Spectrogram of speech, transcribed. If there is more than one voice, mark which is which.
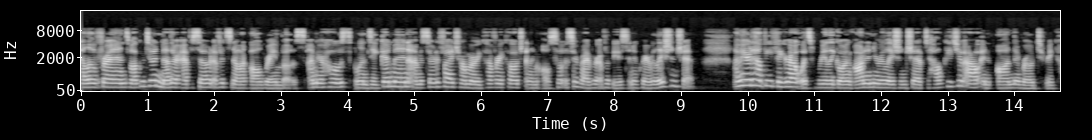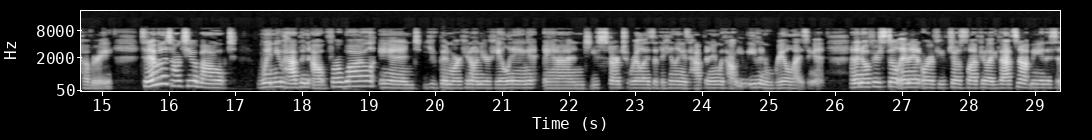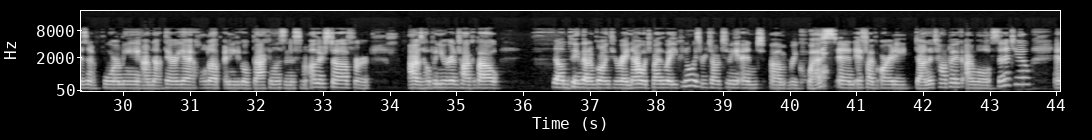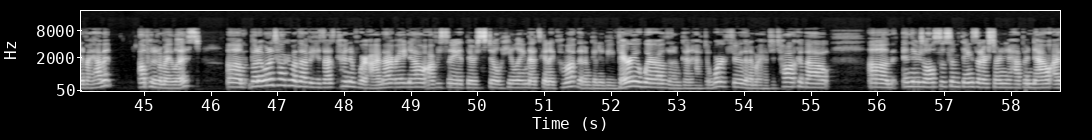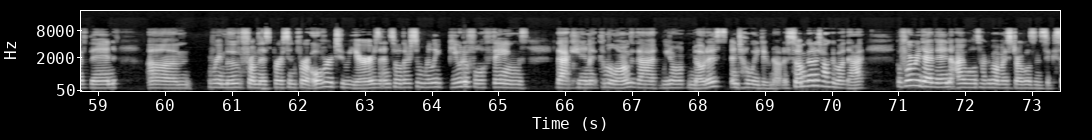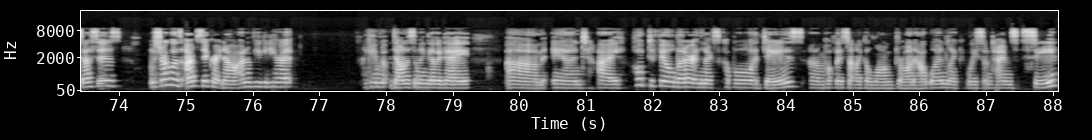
Speaker 1: Hello, friends. Welcome to another episode of It's Not All Rainbows. I'm your host, Lindsay Goodman. I'm a certified trauma recovery coach, and I'm also a survivor of abuse in a queer relationship. I'm here to help you figure out what's really going on in your relationship to help get you out and on the road to recovery. Today, I'm going to talk to you about when you have been out for a while and you've been working on your healing and you start to realize that the healing is happening without you even realizing it. And I know if you're still in it or if you've just left, you're like, that's not me. This isn't for me. I'm not there yet. Hold up. I need to go back and listen to some other stuff. Or I was hoping you were going to talk about something that I'm going through right now, which by the way, you can always reach out to me and um, request. And if I've already done a topic, I will send it to you. And if I haven't, I'll put it on my list. Um, but I want to talk about that because that's kind of where I'm at right now. Obviously, there's still healing that's going to come up that I'm going to be very aware of, that I'm going to have to work through, that I might have to talk about. Um, and there's also some things that are starting to happen now. I've been um, removed from this person for over two years. And so there's some really beautiful things that can come along that we don't notice until we do notice. So I'm going to talk about that. Before we dive in, I will talk about my struggles and successes the struggle is I'm sick right now. I don't know if you can hear it. I came down with something the other day, um, and I hope to feel better in the next couple days. Um, hopefully, it's not like a long, drawn out one like we sometimes see.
